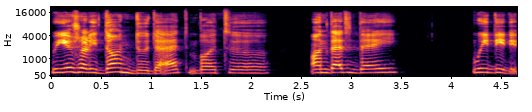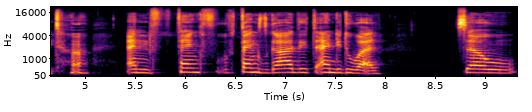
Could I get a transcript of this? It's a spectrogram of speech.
We usually don't do that, but uh, on that day we did it. and thanks thanks God it ended well. So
